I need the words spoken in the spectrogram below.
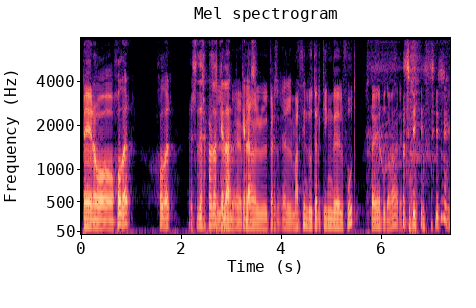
Pero, joder, joder, es de esas cosas el, que, la, eh, que pero las... el, el, Martin Luther King del foot está ahí de puta madre. Sí, sí, sí.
